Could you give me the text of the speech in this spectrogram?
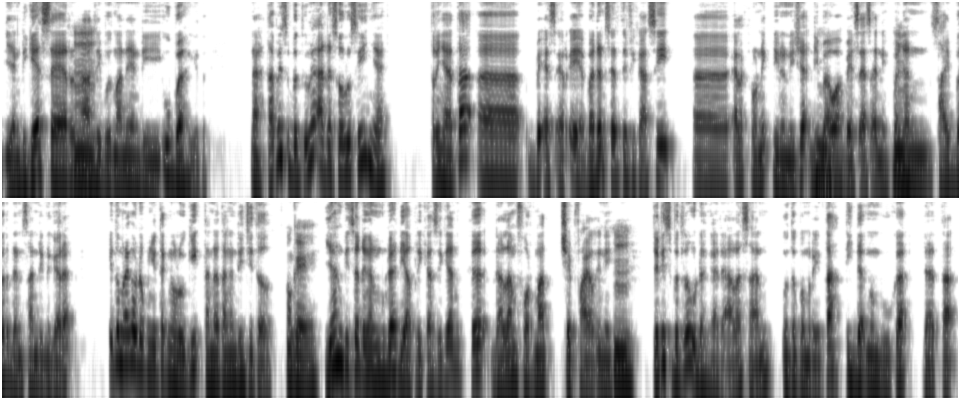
yang digeser, Hmm. atribut mana yang diubah gitu. Nah, tapi sebetulnya ada solusinya. Ternyata eh, BSRE ya, Badan Sertifikasi eh, Elektronik di Indonesia di Hmm. bawah BSSN nih, Badan Cyber dan Sandi Negara, itu mereka udah punya teknologi tanda tangan digital Oke. yang bisa dengan mudah diaplikasikan ke dalam format shapefile ini. Hmm. Jadi sebetulnya udah nggak ada alasan untuk pemerintah tidak membuka data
